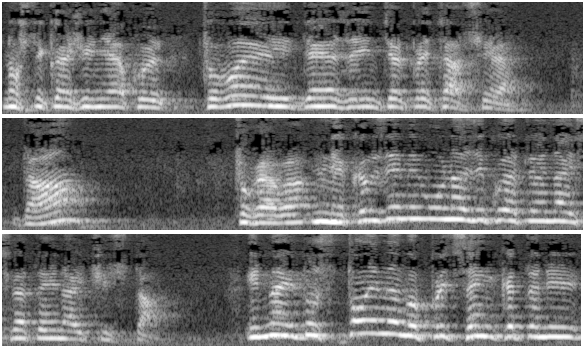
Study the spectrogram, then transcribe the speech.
Но ще каже някой, това е идея за интерпретация. Да, тогава нека вземем онази, която е най-свята и най-чиста. И най-достойна в преценката ни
